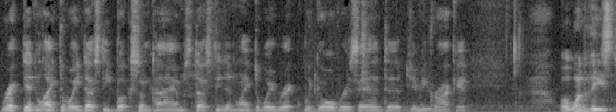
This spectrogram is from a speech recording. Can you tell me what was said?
Ric didn't like the way Dusty booked sometimes. Dusty didn't like the way Ric would go over his head to Jimmy Crockett. Well, one of these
